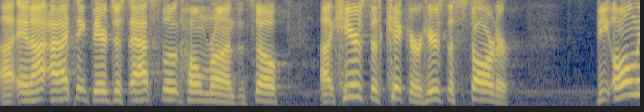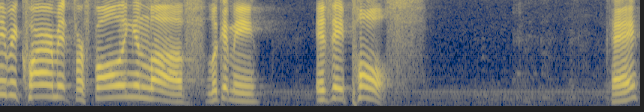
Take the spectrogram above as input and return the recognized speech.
Uh, and I, I, think they're just absolute home runs. And so uh, here's the kicker here's the starter. The only requirement for falling in love, look at me, is a pulse. Okay?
